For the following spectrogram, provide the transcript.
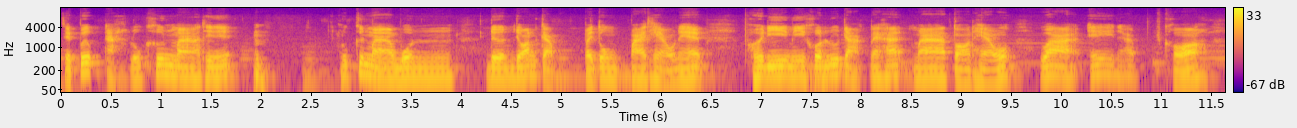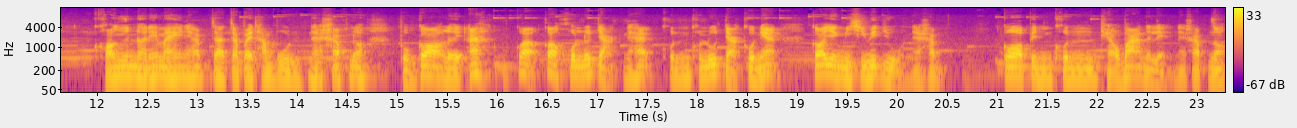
เสร็จปุ๊บอะลุกขึ้นมาทีนี้ ลุกขึ้นมาวนเดินย้อนกลับไปตรงปลายแถวนะครับพอดีมีคนรู้จักนะฮะมาต่อแถวว่าเอ๊ะนะครับขอขอเงินหน่อยได้ไหมนะครับ จะจะไปทำบุญนะครับเนาะผมก็เลยอะก็ก็คนรู้จักนะฮะคนคนรู้จักคนเนี้ยก็ยังมีชีวิตอยู่นะครับ ก็เป็นคนแถวบ้านนั่นแหละนะครับเนาะ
